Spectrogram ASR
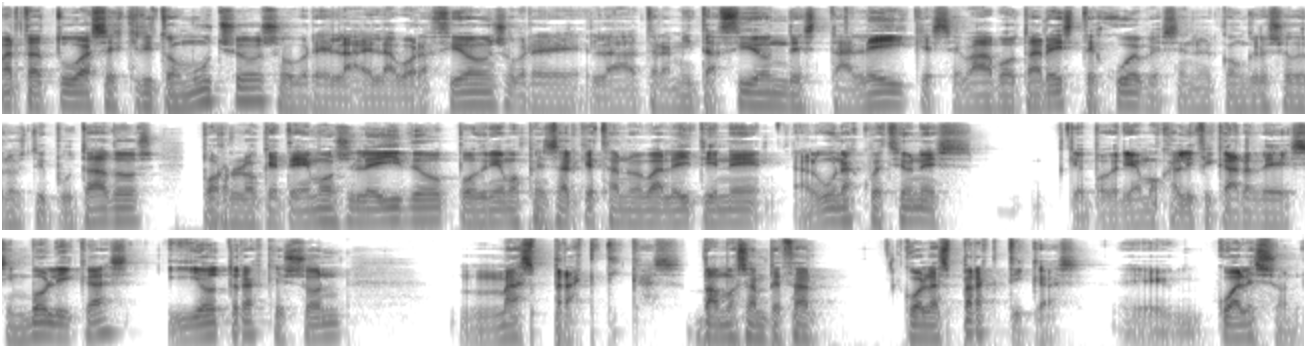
Marta, tú has escrito mucho sobre la elaboración, sobre la tramitación de esta ley que se va a votar este jueves en el Congreso de los Diputados. Por lo que te hemos leído, podríamos pensar que esta nueva ley tiene algunas cuestiones que podríamos calificar de simbólicas y otras que son más prácticas. Vamos a empezar con las prácticas. Eh, ¿Cuáles son?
